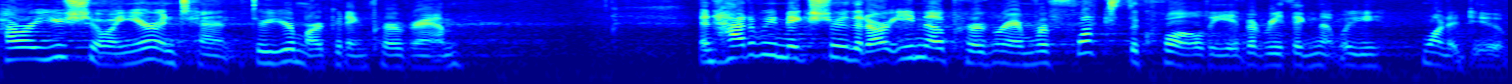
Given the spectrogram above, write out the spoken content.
How are you showing your intent through your marketing program? And how do we make sure that our email program reflects the quality of everything that we want to do?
